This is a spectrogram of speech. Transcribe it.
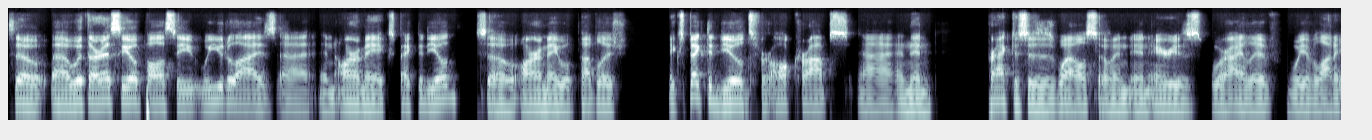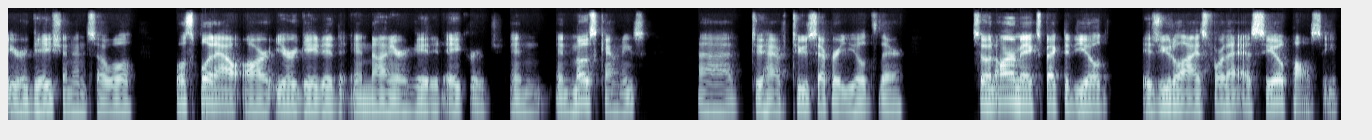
So uh, with our SCO policy, we utilize uh, an RMA expected yield. So RMA will publish expected yields for all crops uh, and then practices as well. So in, in areas where I live, we have a lot of irrigation, and so we'll we'll split out our irrigated and non-irrigated acreage in in most counties uh, to have two separate yields there. So an RMA expected yield is utilized for that SCO policy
